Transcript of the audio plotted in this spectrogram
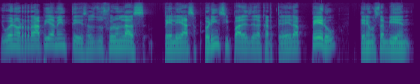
Y bueno, rápidamente esas dos fueron las peleas principales de la cartelera, pero tenemos también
